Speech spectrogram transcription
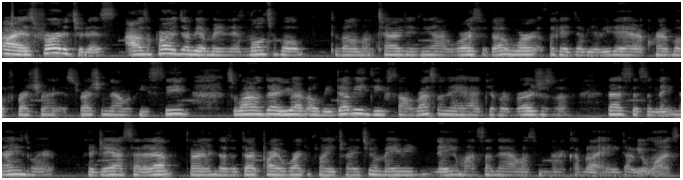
Alright, as further to this, I was a part of WWE in multiple developmental territories. You know how it doesn't work. Look at WWE, they had a credible freshman, it's now with PC. So while I was there, you have OVW, Deep South Wrestling, they had different versions of that since the late 90s where the JR set it up. During, does a third party work in 2022? Maybe they want something that wants another company like AEW wants.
